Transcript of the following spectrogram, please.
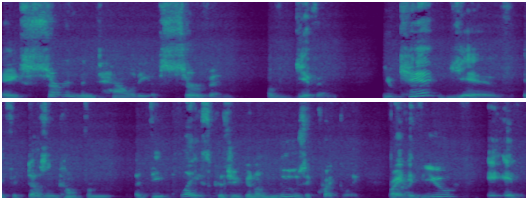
a certain mentality of serving, of giving. You can't give if it doesn't come from a deep place because you're going to lose it quickly, right? If you, if,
